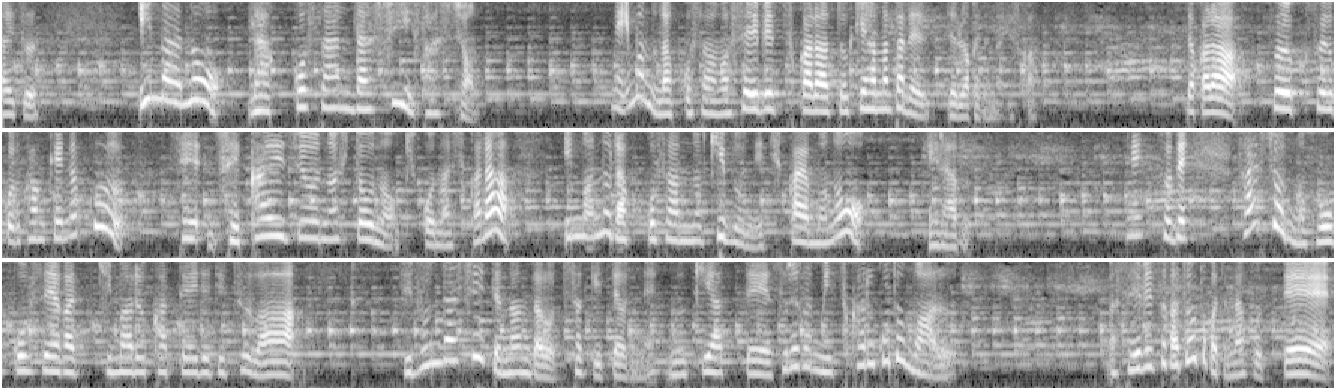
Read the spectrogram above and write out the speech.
えず今のラッコさんらしいファッション、ね、今のラッコさんは性別から解き放たれてるわけじゃないですか。だからそういうそういうこと関係なく世界中の人の着こなしから今のラッコさんの気分に近いものを選ぶ、ね、それでファッションの方向性が決まる過程で実は自分らしいってなんだろうってさっき言ったようにね向き合ってそれが見つかることもある。まあ、性別がどうとかじゃなくって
